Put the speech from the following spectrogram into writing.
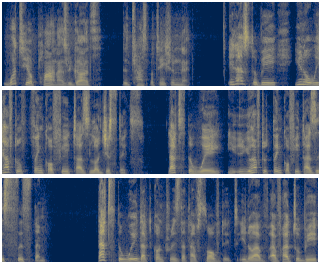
What's your plan as regards the transportation network? It has to be, you know, we have to think of it as logistics. That's the way, you, have to think of it as a system. That's the way that countries that have solved it. You know, I've, I've had to be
